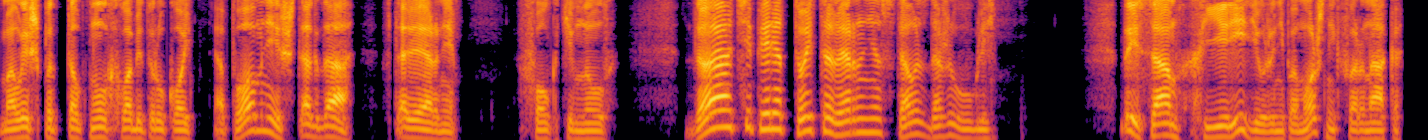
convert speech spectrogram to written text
Малыш подтолкнул хоббита рукой. — А помнишь тогда, в таверне? Фолк кивнул. — Да, теперь от той таверны не осталось даже углей. Да и сам Хьериди уже не помощник Фарнака,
